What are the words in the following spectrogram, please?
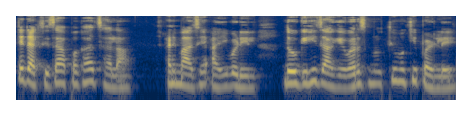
त्या टॅक्सीचा अपघात झाला आणि माझे आईवडील दोघेही जागेवरच मृत्युमुखी पडले.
